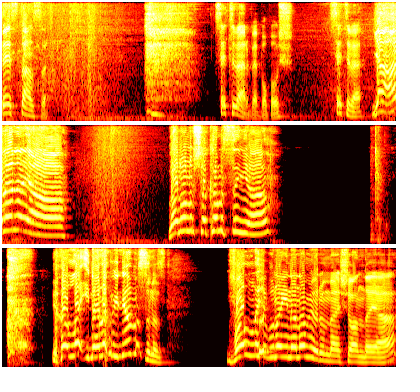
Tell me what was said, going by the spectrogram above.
Destansı. Seti ver be baboş. Seti ver. Ya anana ya. Lan oğlum şaka mısın ya? Ya inanabiliyor musunuz? Vallahi buna inanamıyorum ben şu anda ya.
